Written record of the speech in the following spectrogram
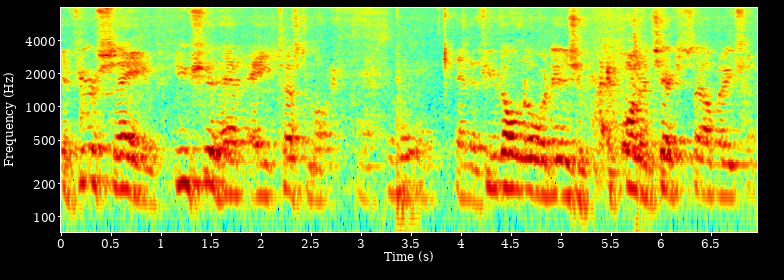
If you're saved, you should have a testimony. Absolutely. And if you don't know what it is, you might want to check your salvation.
